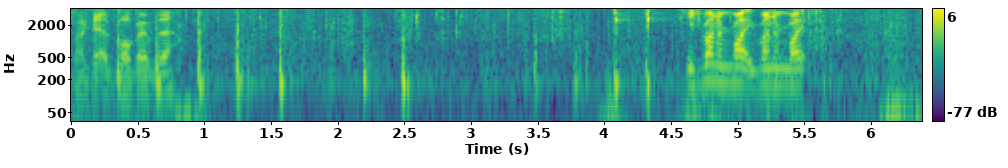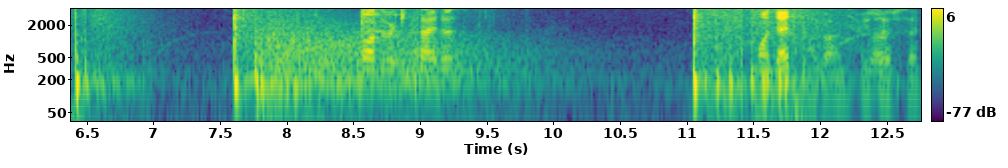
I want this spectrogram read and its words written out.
Try and get a bog over there. He's running right, he's running right. One the container. One dead. I got him. He's dead, he's dead.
